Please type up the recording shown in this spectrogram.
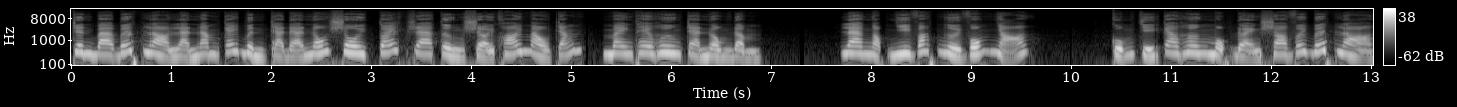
Trên ba bếp lò là năm cái bình trà đã nấu sôi, toát ra từng sợi khói màu trắng, mang theo hương trà nồng đậm. La Ngọc Nhi vóc người vốn nhỏ, cũng chỉ cao hơn một đoạn so với bếp lò.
